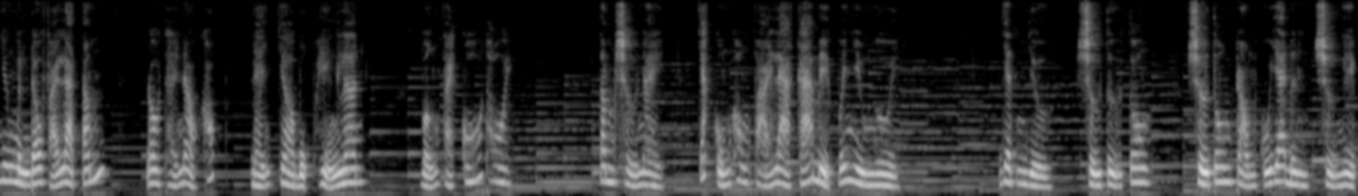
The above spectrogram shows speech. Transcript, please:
nhưng mình đâu phải là tấm đâu thể nào khóc để chờ bụt hiện lên. Vẫn phải cố thôi. Tâm sự này chắc cũng không phải là cá biệt với nhiều người. Danh dự, sự tự tôn, sự tôn trọng của gia đình, sự nghiệp,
